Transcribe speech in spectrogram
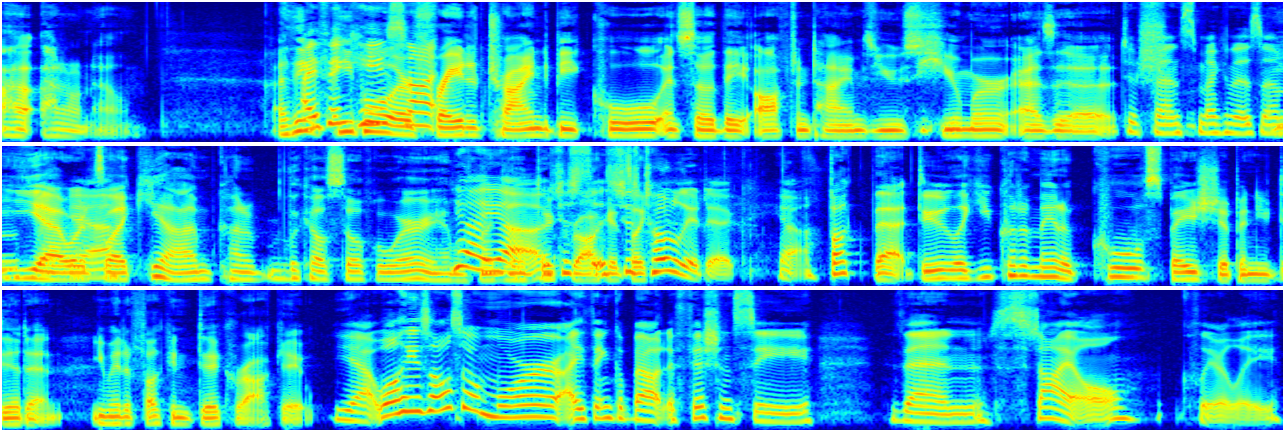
I, I don't know. I think, I think people are not- afraid of trying to be cool, and so they oftentimes use humor as a defense mechanism. yeah, where it's like, yeah, I'm kind of look how self aware I am. yeah, yeah, dick it's just rockets. it's just like, totally a dick. Yeah, fuck that, dude. Like you could have made a cool spaceship and you didn't. You made a fucking dick rocket. Yeah. Well, he's also more, I think, about efficiency than style, clearly.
